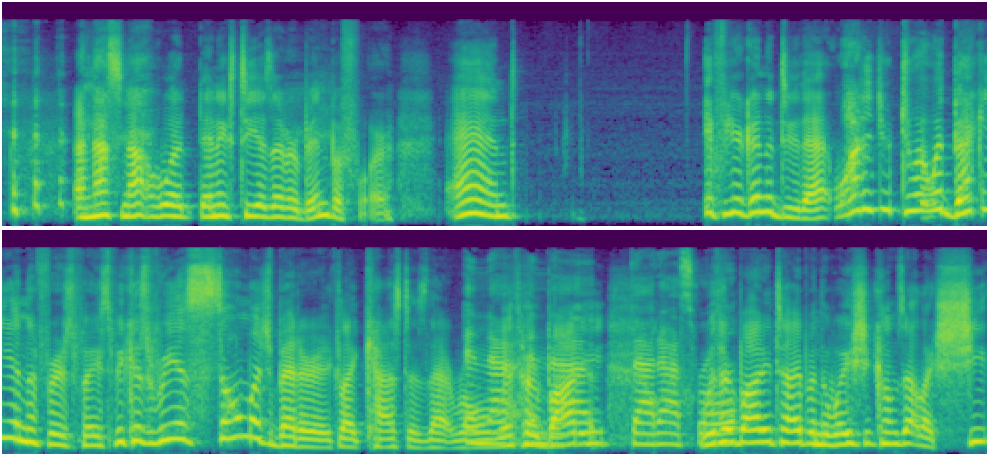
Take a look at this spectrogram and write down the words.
and that's not what NXT has ever been before. And if you're gonna do that, why did you do it with Becky in the first place? Because Rhea's so much better, like cast as that role that, with her body, badass role. with her body type, and the way she comes out. Like she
